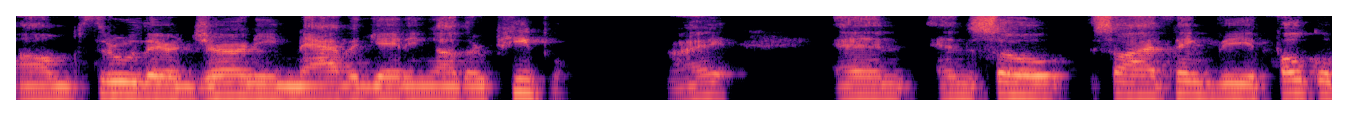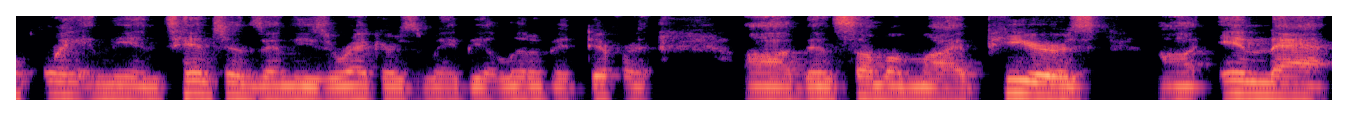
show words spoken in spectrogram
um, through their journey navigating other people, right? And and so so I think the focal point and the intentions in these records may be a little bit different uh, than some of my peers. Uh, in that,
